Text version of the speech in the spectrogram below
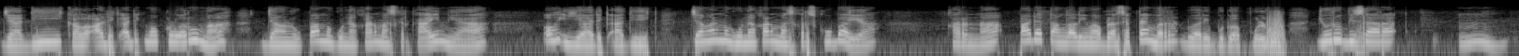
Jadi, kalau adik-adik mau keluar rumah, jangan lupa menggunakan masker kain ya. Oh iya adik-adik, jangan menggunakan masker scuba ya. Karena pada tanggal 15 September 2020, juru bicara hmm,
